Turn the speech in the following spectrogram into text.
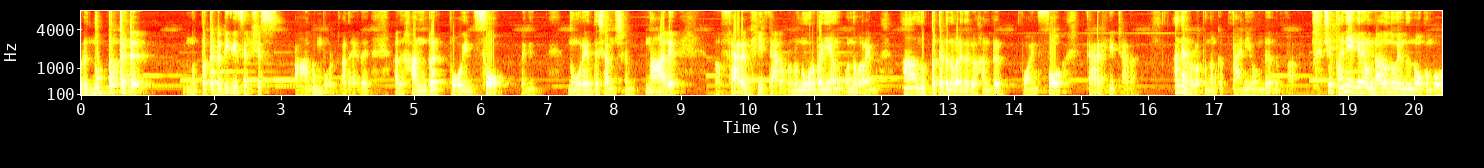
ഒരു മുപ്പത്തെട്ട് മുപ്പത്തെട്ട് ഡിഗ്രി സെൽഷ്യസ് ആകുമ്പോൾ അതായത് അത് ഹൺഡ്രഡ് പോയിന്റ് ഫോർ അല്ലെങ്കിൽ നൂറ് ദശാംശം നാല് ഫാരൻ ഹീറ്റ് ആകുമ്പോൾ നമ്മൾ നൂറ് പനി എന്ന് പറയുമ്പോൾ ആ മുപ്പത്തെട്ട് എന്ന് പറയുന്ന ഒരു ഹൺഡ്രഡ് പോയിന്റ് ഫോർ ഫാരൻ ഹീറ്റാണ് അങ്ങനെ ഉള്ളപ്പോൾ നമുക്ക് പനി ഉണ്ട് എന്ന് പറയാം. പക്ഷേ പനി എങ്ങനെ ഉണ്ടാകുന്നു എന്ന് നോക്കുമ്പോൾ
